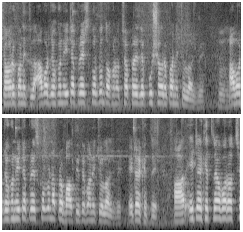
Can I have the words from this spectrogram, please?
শাওয়ারে পানি চলে আবার যখন এইটা প্রেস করবেন তখন হচ্ছে আপনার যে পুশ শাওয়ারে পানি চলে আসবে। আবার যখন এটা প্রেস করবেন আপনার বালতিতে পানি চলে আসবে। এটার ক্ষেত্রে। আর এটার ক্ষেত্রে আবার হচ্ছে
